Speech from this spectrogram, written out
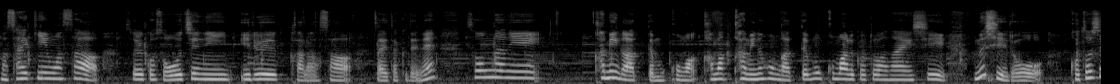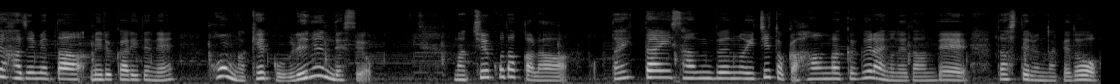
まあ、最近はさ、それこそお家にいるからさ、在宅でね、そんなに紙があっても困、紙の本があっても困ることはないし、むしろ今年始めたメルカリでね、本が結構売れるんですよ。まあ中古だから、だいたい3分の1とか半額ぐらいの値段で出してるんだけど、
